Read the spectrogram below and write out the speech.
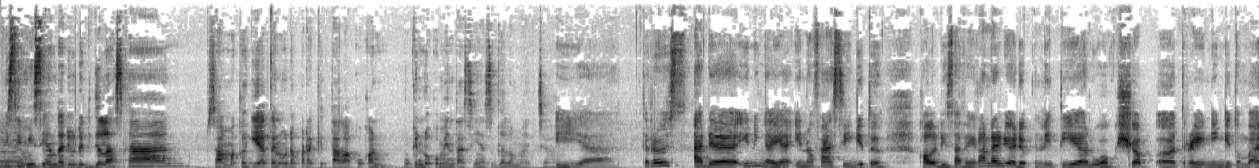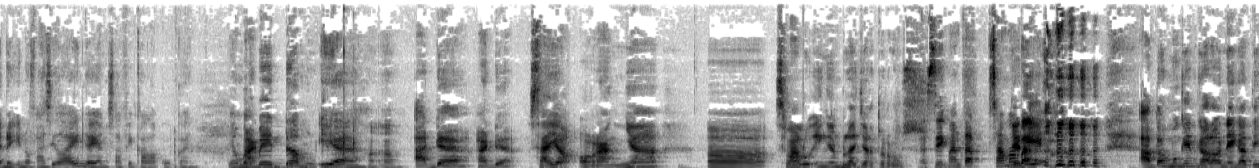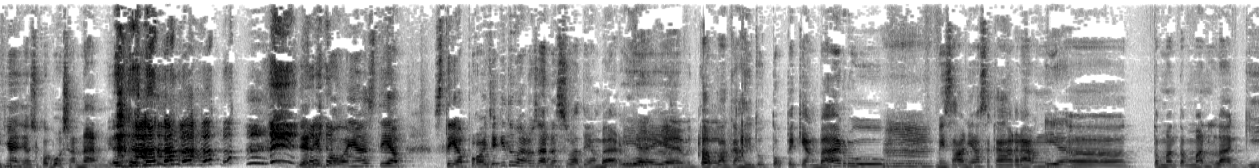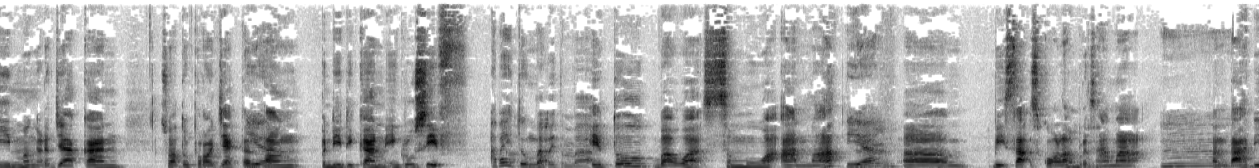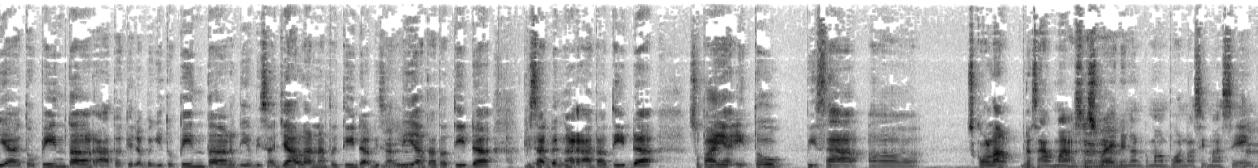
visi misi yang tadi udah dijelaskan, sama kegiatan yang udah pernah kita lakukan, mungkin dokumentasinya segala macam. Iya. Terus ada ini nggak ya inovasi gitu? Kalau di Safika kan tadi ada penelitian, workshop, eh, training gitu. Mbak ada inovasi lain nggak yang Safika lakukan? Yang berbeda mungkin. Iya. Mbak. heeh. Ada, ada. Saya orangnya eh, selalu ingin belajar terus. Asik. Mantap. Sama Jadi Mbak. atau mungkin kalau negatifnya ya suka bosanan gitu. Jadi pokoknya setiap setiap project itu harus ada sesuatu yang baru. Iya, iya, betul. Apakah itu topik yang baru? Misalnya sekarang Iya. eh, teman-teman lagi mengerjakan suatu project Iya. tentang pendidikan inklusif. Apa itu Mbak? Apa itu Mbak? Itu bahwa semua anak Iya. em, bisa sekolah bersama Hmm. entah dia itu pinter atau tidak begitu pinter, dia bisa jalan atau tidak, bisa lihat atau tidak, bisa dengar atau tidak, supaya itu bisa eh, sekolah bersama sesuai dengan kemampuan masing-masing.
